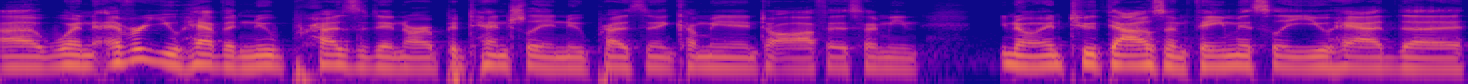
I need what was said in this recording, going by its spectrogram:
uh, whenever you have a new president or potentially a new president coming into office, I mean, you know, in 2000, famously, you had the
